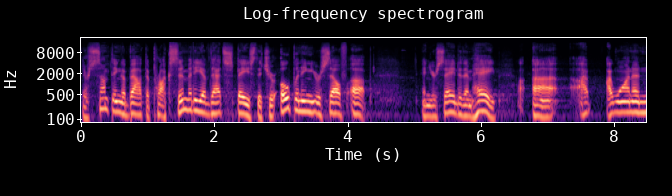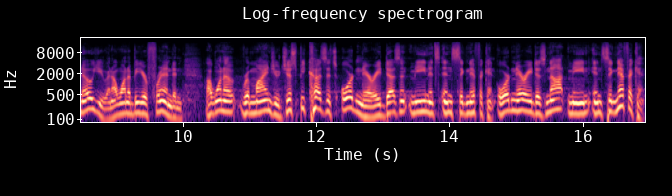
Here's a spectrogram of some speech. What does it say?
There's something about the proximity of that space that you're opening yourself up and you're saying to them, hey, uh, I, I want to know you and I want to be your friend. And I want to remind you just because it's ordinary doesn't mean it's insignificant. Ordinary does not mean insignificant.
